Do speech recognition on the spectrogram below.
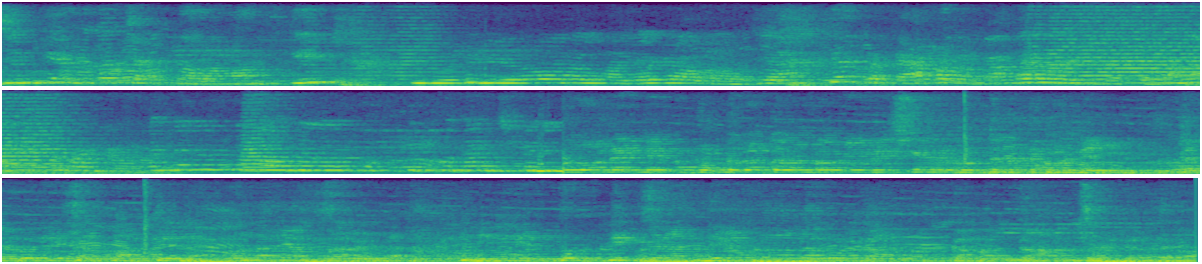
जिनके చేస్తే ఈ విషయాన్ని గుర్తుపెట్టుకోండి. తెలుగుదేశం పార్టీ లేకుండా చేస్తారంట నిన్ను పుట్టించిన దేవుడు కూడా కబద్దాం జాగ్రత్తగా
